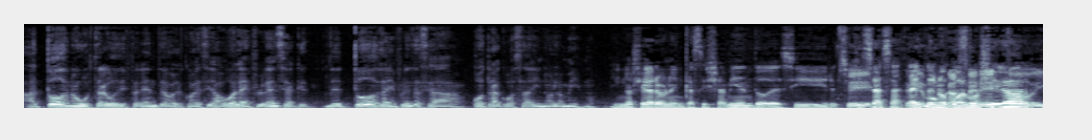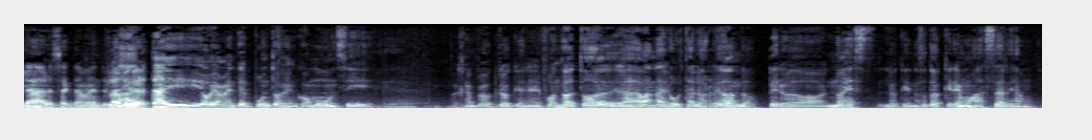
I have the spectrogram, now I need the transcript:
a todos nos gusta algo diferente, o como decías vos, la influencia, que de todos la influencia sea otra cosa y no lo mismo. Y no llegar a un encasillamiento de decir, quizás hasta esto no podemos llegar. Claro, exactamente. la libertad. Hay, obviamente puntos en común, sí. Eh, por ejemplo, creo que en el fondo a todos de la banda les gustan los redondos, pero no es lo que nosotros queremos hacer, digamos.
